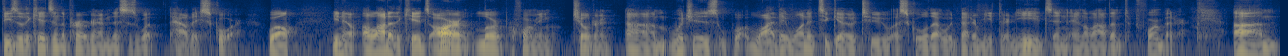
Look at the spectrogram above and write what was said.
these are the kids in the program, this is what how they score. Well, you know, a lot of the kids are lower performing children, um, which is why they wanted to go to a school that would better meet their needs and, and allow them to perform better. Um,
